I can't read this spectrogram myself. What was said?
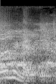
filming it.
